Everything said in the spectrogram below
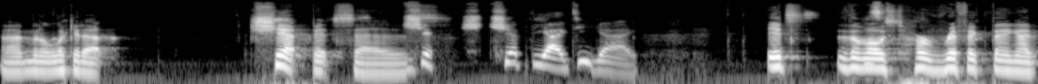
I'm gonna look it up. Chip, it says. Chip, Chip, the IT guy. It's the most horrific thing I've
